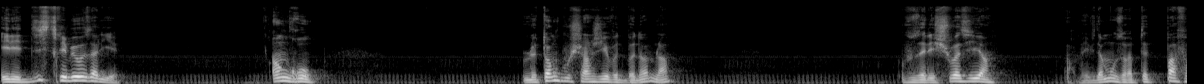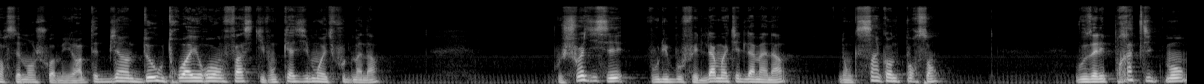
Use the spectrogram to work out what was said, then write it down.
et les distribuer aux alliés. En gros, le temps que vous chargiez votre bonhomme, là, vous allez choisir... Alors, évidemment, vous n'aurez peut-être pas forcément le choix, mais il y aura peut-être bien deux ou trois héros en face qui vont quasiment être full mana. Vous choisissez, vous lui bouffez la moitié de la mana, donc 50%. Vous allez pratiquement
